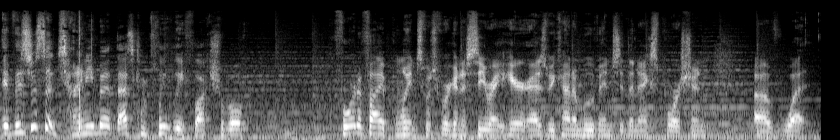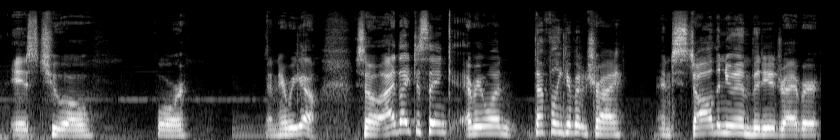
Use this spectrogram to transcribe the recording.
If it's just a tiny bit, that's completely fluctuable. Four to five points, which we're going to see right here as we kind of move into the next portion of what is 204. And here we go. So I'd like to think everyone definitely give it a try. install the new NVIDIA driver.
